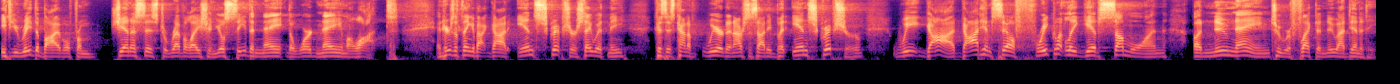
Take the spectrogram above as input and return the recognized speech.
If you read the Bible from Genesis to Revelation, you'll see the name, the word name a lot. And here's the thing about God. In scripture, stay with me, because it's kind of weird in our society, but in scripture, we, God, God himself frequently gives someone a new name to reflect a new identity.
